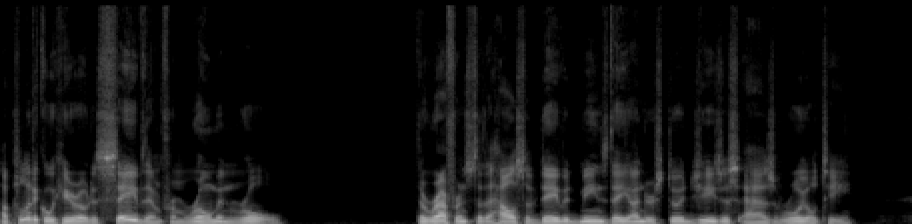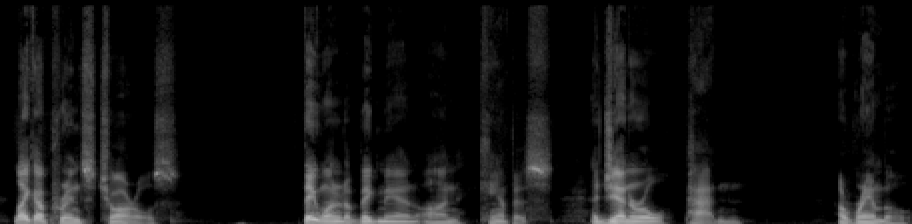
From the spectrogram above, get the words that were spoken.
a political hero to save them from Roman rule. The reference to the house of David means they understood Jesus as royalty, like a Prince Charles. They wanted a big man on campus, a General Patton, a Rambo.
